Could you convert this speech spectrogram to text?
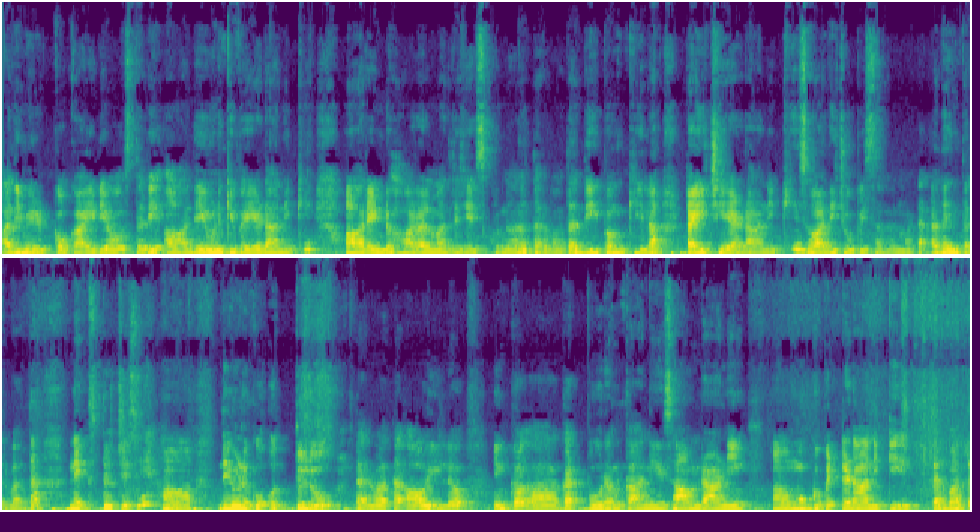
అది మీకు ఒక ఐడియా వస్తుంది. ఆ, దేవునికి వేయడానికి రెండు హారాల మాదిరి చేసుకున్నాను. తర్వాత దీపంకి ఇలా టై చేయడానికి సో అది చూపిస్తాను అనమాట అదైన తర్వాత నెక్స్ట్ వచ్చేసి దేవునికి ఒత్తులు తర్వాత ఆయిల్ ఇంకా కర్పూరం కానీ సామ్రాణి ముగ్గు పెట్టడానికి తర్వాత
